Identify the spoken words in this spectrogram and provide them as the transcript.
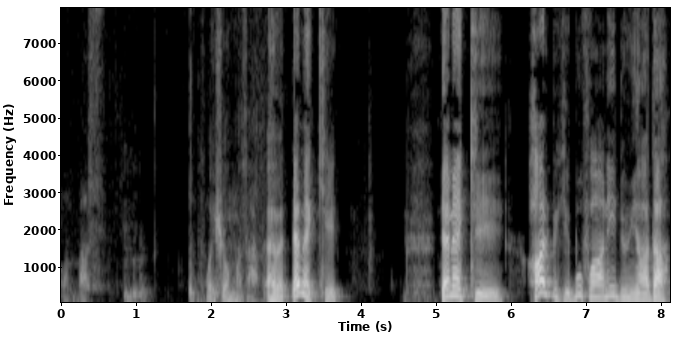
olmaz. O iş olmaz abi. Evet demek ki demek ki halbuki bu fani dünyada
